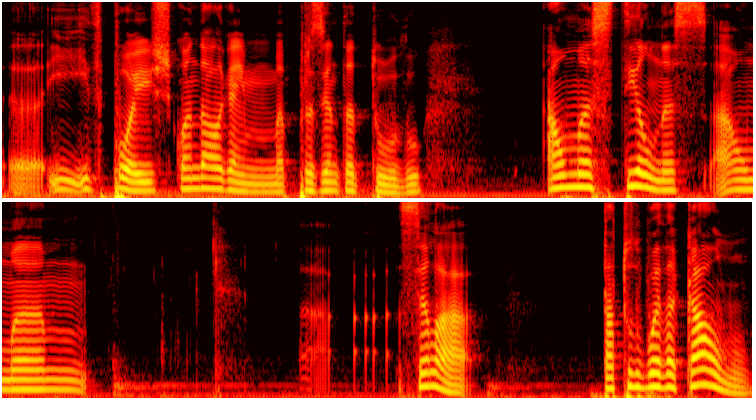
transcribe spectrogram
Uh, e, e, depois, quando alguém me apresenta tudo, há uma stillness, há uma. Sei lá, está tudo bué da calmo.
